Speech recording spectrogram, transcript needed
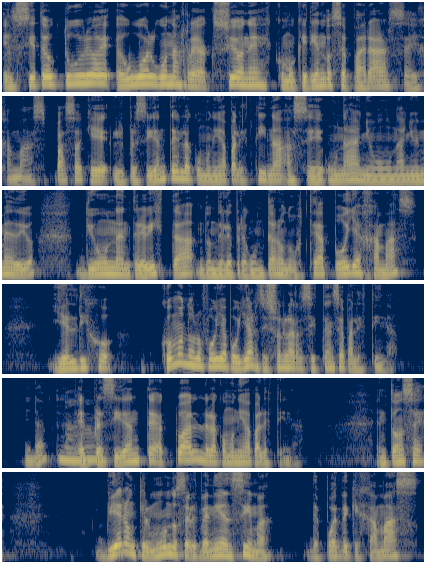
El 7 de octubre eh, hubo algunas reacciones como queriendo separarse jamás. Pasa que el presidente de la comunidad palestina hace un año, un año y medio, dio una entrevista donde le preguntaron, ¿usted apoya jamás? Y él dijo, ¿Cómo no los voy a apoyar si son la resistencia palestina? Mira. El presidente actual de la comunidad palestina. Entonces, vieron que el mundo se les venía encima después de que jamás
